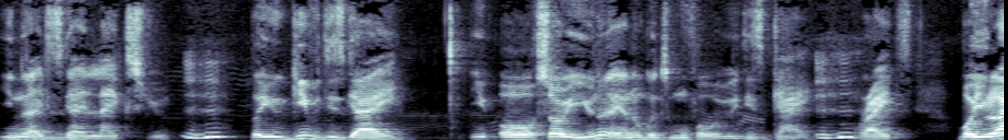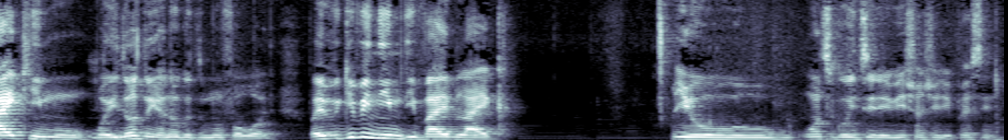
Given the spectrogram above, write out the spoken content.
You know that this guy likes you. Mm-hmm. But you give this guy, you or sorry, you know that you're not going to move forward with this guy, Mm-hmm. right? But you like him, oh, but you just know you're not going to move forward. But if you're giving him the vibe like you want to go into the relationship with the person,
